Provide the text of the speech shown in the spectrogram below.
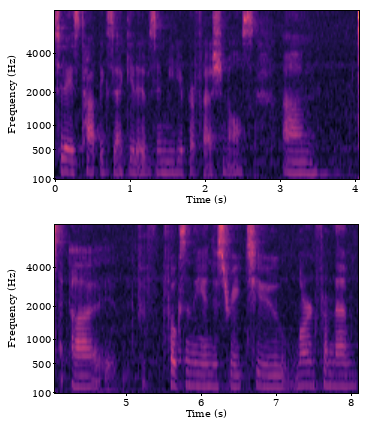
today's top executives and media professionals. Um, uh, folks in the industry to learn from them,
